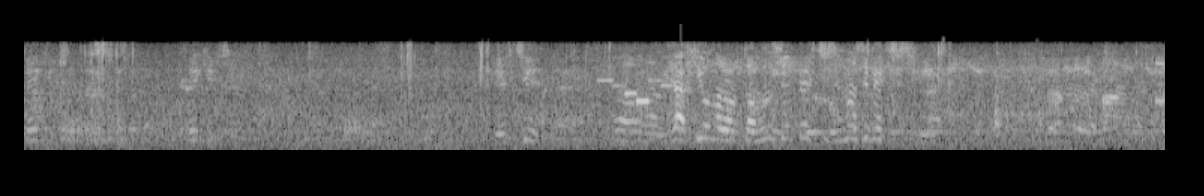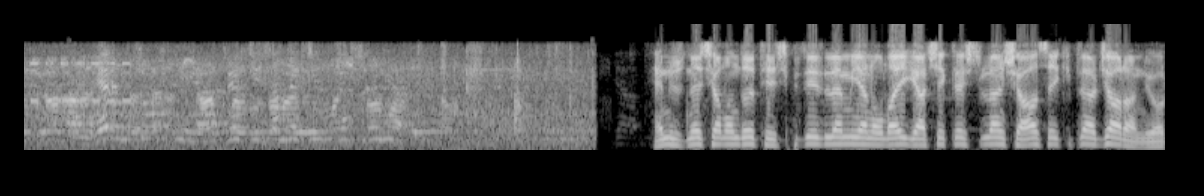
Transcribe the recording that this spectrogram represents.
Sen kimsin? Sen kimsin? Bekçi. Aa, Yakıyorlar ortalığı, sen bekçisin. Nasıl bekçisin ya? Bekçisin ya. Henüz ne çalındığı tespit edilemeyen olayı gerçekleştirilen şahıs ekiplerce aranıyor.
